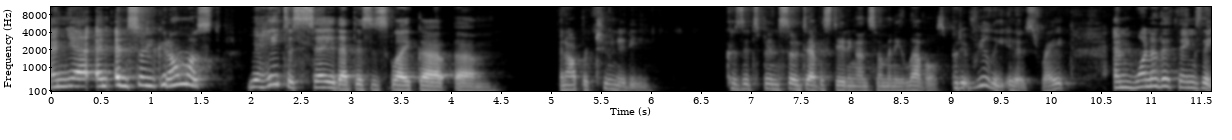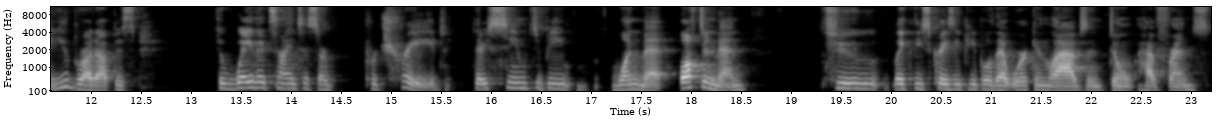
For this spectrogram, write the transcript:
And yeah, and, and so you can almost, you hate to say that this is like a, um, an opportunity because it's been so devastating on so many levels, but it really is, right? And one of the things that you brought up is the way that scientists are portrayed. They seem to be one men, often men, to like these crazy people that work in labs and don't have friends.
